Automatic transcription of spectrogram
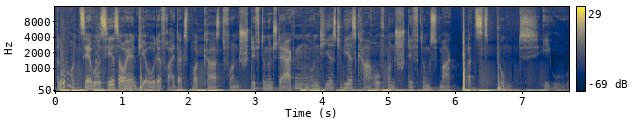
Hallo und Servus, hier ist euer NPO, der Freitagspodcast von Stiftungen stärken und hier ist Tobias Caro von Stiftungsmarktplatz.eu.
